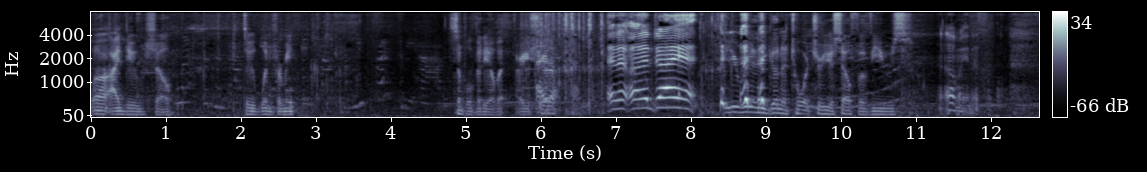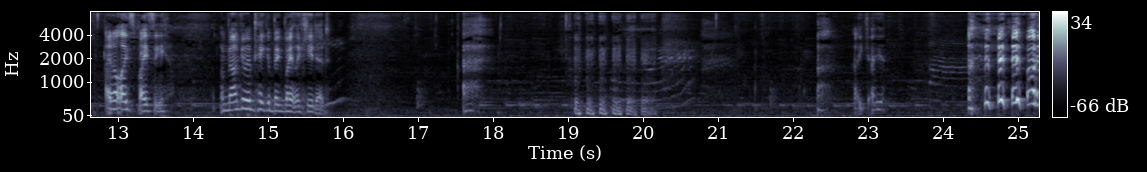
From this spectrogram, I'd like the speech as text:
Well, I do, so it's a win for me. Simple video, but are you I sure? don't, I don't want to try it. Are you really gonna torture yourself for views? Oh my goodness. I don't like spicy. I'm not going to take a big bite like he did. I, I, I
